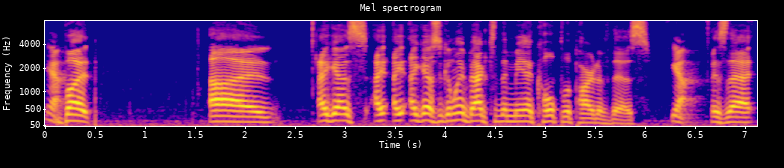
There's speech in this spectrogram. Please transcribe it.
Yeah. But uh, I guess I, I, I guess going back to the mea culpa part of this yeah, is that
